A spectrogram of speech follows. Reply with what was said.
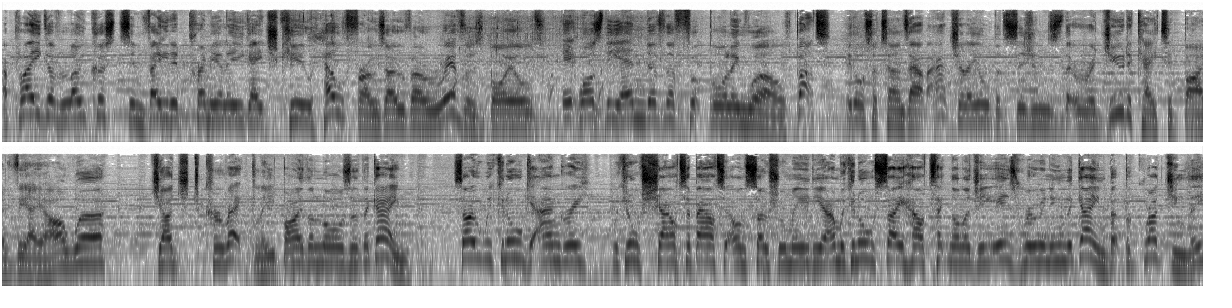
A plague of locusts invaded Premier League HQ, hell froze over, rivers boiled. It was the end of the footballing world. But it also turns out that actually all the decisions that were adjudicated by VAR were judged correctly by the laws of the game. So we can all get angry, we can all shout about it on social media, and we can all say how technology is ruining the game, but begrudgingly,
